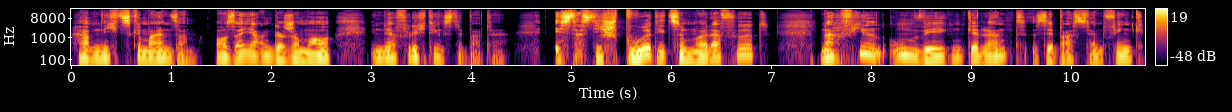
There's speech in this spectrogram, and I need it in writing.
haben nichts gemeinsam, außer ihr Engagement in der Flüchtlingsdebatte. Ist das die Spur, die zum Mörder führt? Nach vielen Umwegen gelangt Sebastian Fink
